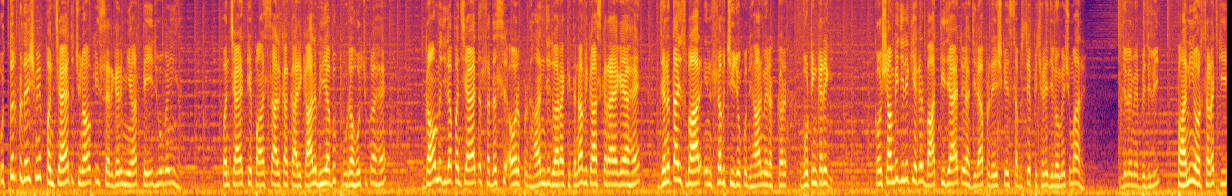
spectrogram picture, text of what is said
उत्तर प्रदेश में पंचायत चुनाव की सरगर्मियाँ तेज हो गई हैं। पंचायत के पाँच साल का कार्यकाल भी अब पूरा हो चुका है। गाँव में जिला पंचायत सदस्य और प्रधान जी द्वारा कितना विकास कराया गया है, जनता इस बार इन सब चीज़ों को ध्यान में रखकर वोटिंग करेगी। कौशाम्बी ज़िले की अगर बात की जाए तो यह जिला प्रदेश के सबसे पिछड़े जिलों में शुमार है। ज़िले में बिजली, पानी और सड़क की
